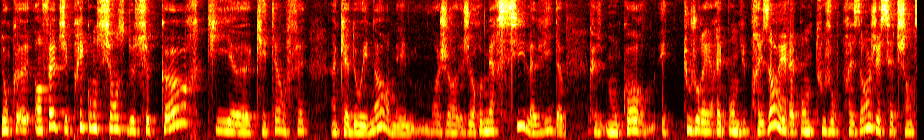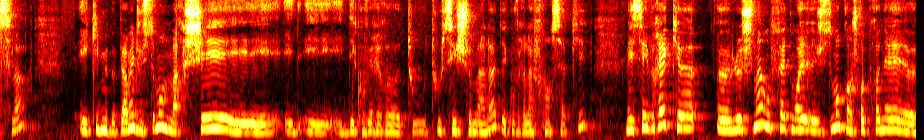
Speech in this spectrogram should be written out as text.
Donc euh, en fait, j'ai pris conscience de ce corps qui, euh, qui était en fait un cadeau énorme, et moi je, remercie la vie que mon corps ait toujours répondu présent et réponde toujours présent, j'ai cette chance-là et qui me permettre justement de marcher et, découvrir euh, tous ces chemins-là, découvrir la France à pied. Mais c'est vrai que euh, le chemin, en fait, moi, justement, quand je reprenais euh,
